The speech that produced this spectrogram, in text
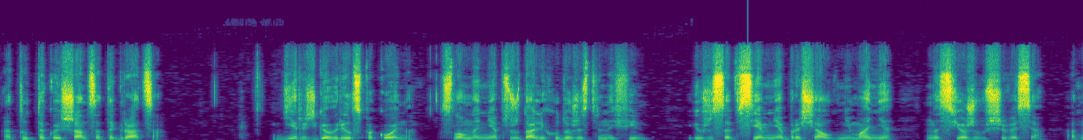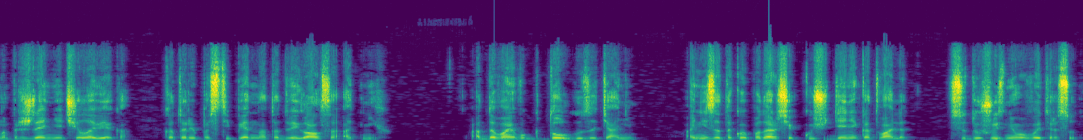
а тут такой шанс отыграться». Герыч говорил спокойно, словно не обсуждали художественный фильм, и уже совсем не обращал внимания на съежившегося от напряжения человека, который постепенно отодвигался от них. «А давай его к долгу затянем. Они за такой подарочек кучу денег отвалят, всю душу из него вытрясут.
